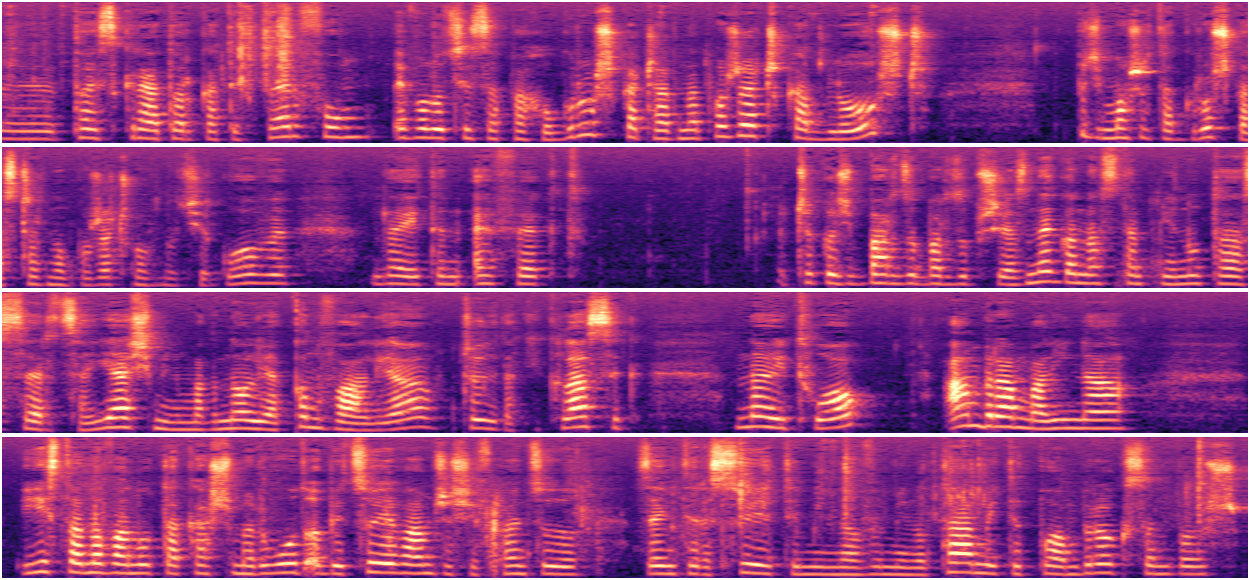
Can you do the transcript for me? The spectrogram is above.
y, to jest kreatorka tych perfum. Ewolucja zapachu gruszka, czarna porzeczka, bluszcz. Być może ta gruszka z czarną porzeczką w nucie głowy daje ten efekt czegoś bardzo, bardzo przyjaznego. Następnie nuta serca, jaśmin, magnolia, konwalia, czyli taki klasyk. No i tło, ambra, malina. Jest ta nowa nuta Cashmere Wood. Obiecuję Wam, że się w końcu zainteresuję tymi nowymi nutami typu Ambroxan, bo już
